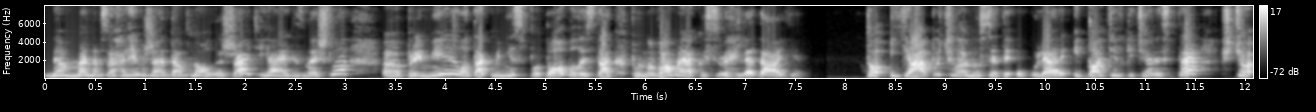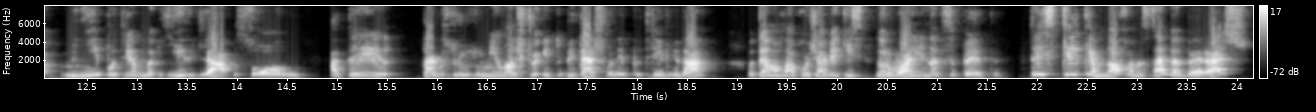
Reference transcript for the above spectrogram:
Не в мене взагалі вже давно лежать, я їх знайшла, е, приміряла, так мені сподобалось, так по-новому якось виглядає. То я почала носити окуляри, і то тільки через те, що мені потрібно їх для зору. А ти так зрозуміла, що і тобі теж вони потрібні, да? Бо ти могла б хоча б якісь нормальні нацепити. Ти стільки много на себе береш?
